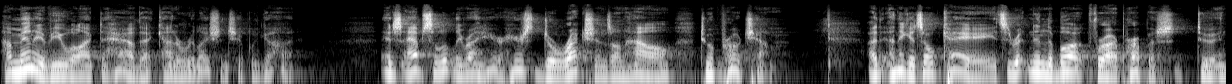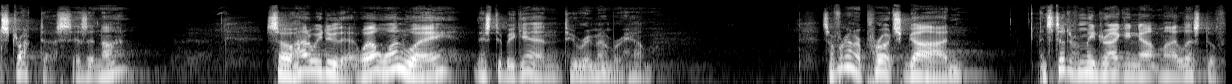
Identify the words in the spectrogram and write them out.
How many of you would like to have that kind of relationship with God? It's absolutely right here. Here's directions on how to approach Him. I, I think it's okay. It's written in the book for our purpose to instruct us, is it not? So, how do we do that? Well, one way is to begin to remember Him. So if we're going to approach God, instead of me dragging out my list of,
